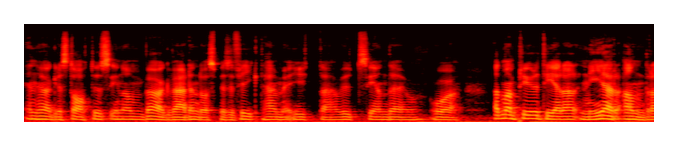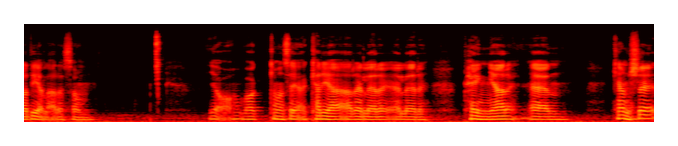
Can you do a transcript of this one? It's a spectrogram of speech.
en högre status inom bögvärlden då specifikt. Det här med yta och utseende och, och att man prioriterar ner andra delar som Ja, vad kan man säga? Karriär eller, eller pengar. Eh, kanske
